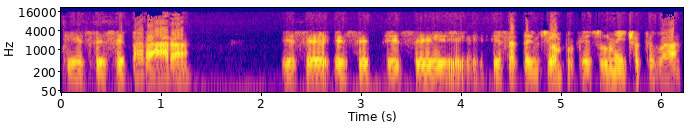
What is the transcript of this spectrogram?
que se separara ese, ese, ese, esa tensión, porque es un hecho que va,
